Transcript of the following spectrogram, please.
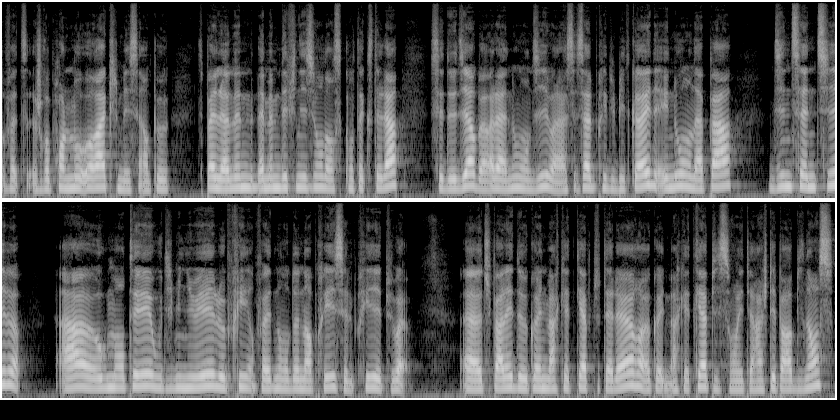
en fait, je reprends le mot oracle, mais c'est un peu, c'est pas la même, définition dans ce contexte-là. C'est de dire, bah voilà, nous on dit, voilà, c'est ça le prix du Bitcoin, et nous on n'a pas d'incentive à augmenter ou diminuer le prix. En fait, nous on donne un prix, c'est le prix, et puis voilà. Euh, tu parlais de CoinMarketCap tout à l'heure. CoinMarketCap, ils ont été rachetés par Binance.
